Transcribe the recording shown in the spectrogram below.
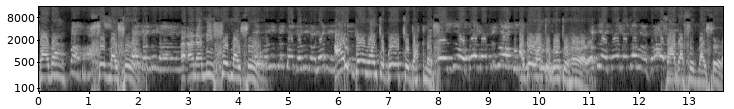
Father, save my soul. And I mean, save my soul. I don't want to go to darkness. I don't want to go to hell. Father, save my soul.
